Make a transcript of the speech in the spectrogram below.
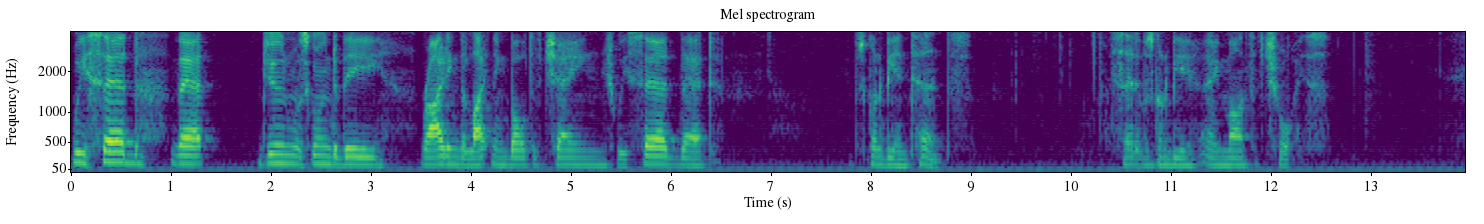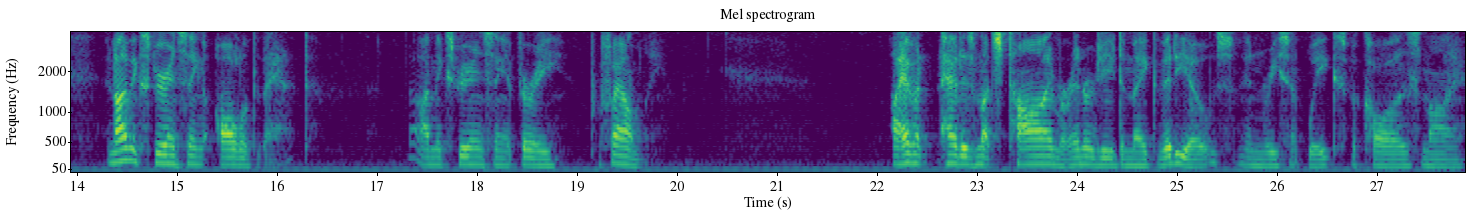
we said that June was going to be riding the lightning bolt of change. We said that it was going to be intense. We said it was going to be a month of choice. And I'm experiencing all of that. I'm experiencing it very profoundly. I haven't had as much time or energy to make videos in recent weeks because my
